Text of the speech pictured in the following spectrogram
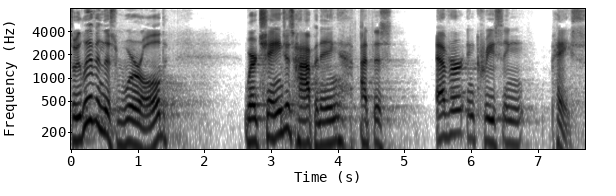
So we live in this world where change is happening at this ever increasing pace.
